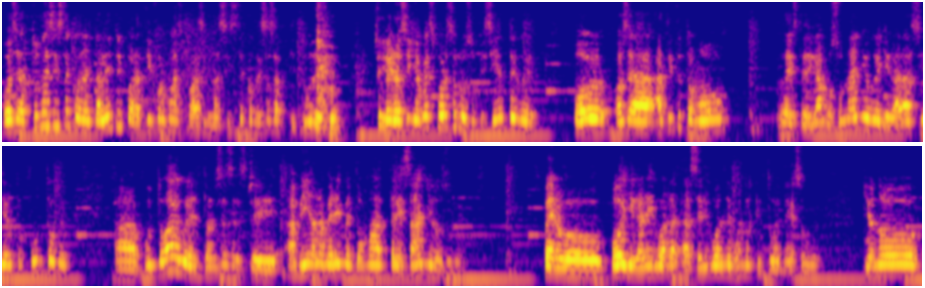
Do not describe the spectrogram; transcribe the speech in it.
O sea, tú naciste con el talento y para ti fue más fácil, naciste con esas aptitudes, güey. Sí. Pero si yo me esfuerzo lo suficiente, güey, por- o sea, a ti te tomó, este, digamos, un año, güey, llegar a cierto punto, güey, a punto A, güey. Entonces, este, a mí a la mera y me toma tres años, güey. Pero puedo llegar igual a, a ser igual de bueno que tú en eso, güey. Yo no,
